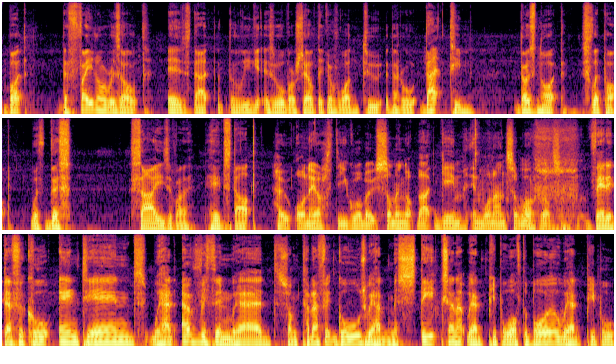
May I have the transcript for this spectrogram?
But the final result is that the league is over. Celtic have won two in a row. That team does not slip up with this size of a head start how on earth do you go about summing up that game in one answer, Mark oh, Wilson? Very difficult, end to end. We had everything. We had some terrific goals. We had mistakes in it. We had people off the boil. We had people,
